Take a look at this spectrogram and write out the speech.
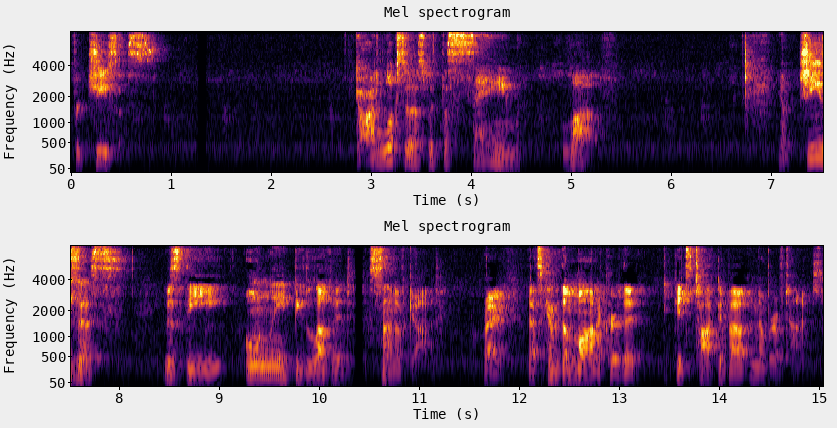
for Jesus. God looks at us with the same love. You know, Jesus is the only beloved Son of God, right? That's kind of the moniker that gets talked about a number of times.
